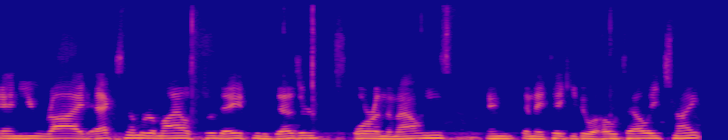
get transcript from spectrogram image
and you ride X number of miles per day through the desert or in the mountains, and and they take you to a hotel each night,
